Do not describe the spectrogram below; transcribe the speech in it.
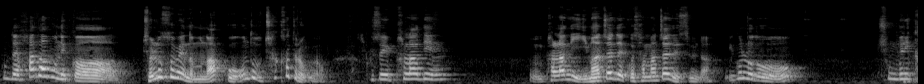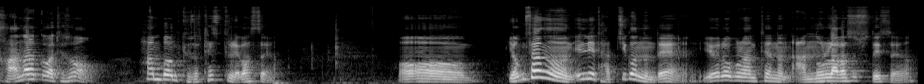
근데 하다 보니까 전력 소비가 너무 낮고 온도도 착하더라고요. 그래서 이 팔라딘 팔라딘 2만짜리도 있고 3만짜리도 있습니다. 이걸로도 충분히 가능할 것 같아서 한번 교사 테스트를 해봤어요. 어, 영상은 일일이 다 찍었는데 여러분한테는 안 올라갔을 수도 있어요.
